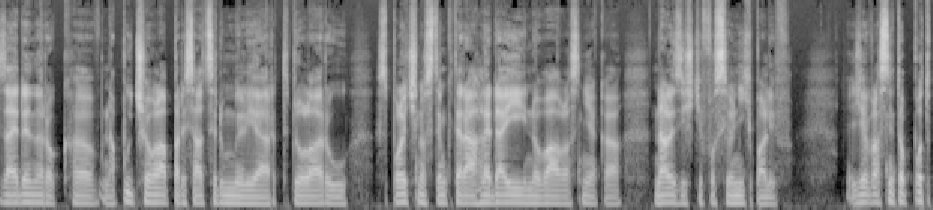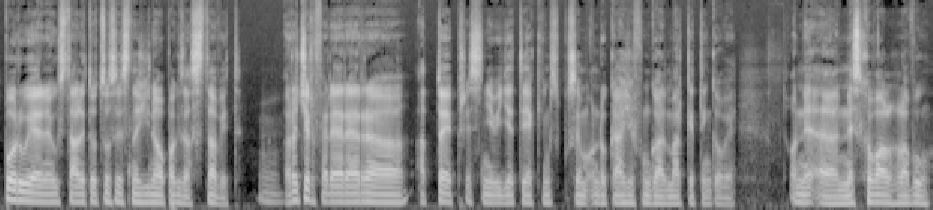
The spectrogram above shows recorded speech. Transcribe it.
za jeden rok eh, napůjčovala 57 miliard dolarů společnostem, která hledají nová vlastně jaká naleziště fosilních paliv že vlastně to podporuje neustále to, co se snaží naopak zastavit. Hmm. Roger Federer, eh, a to je přesně vidět, jakým způsobem on dokáže fungovat marketingově. On ne, neschoval hlavu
